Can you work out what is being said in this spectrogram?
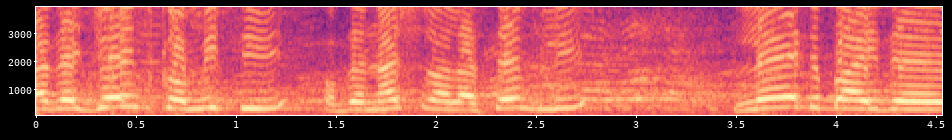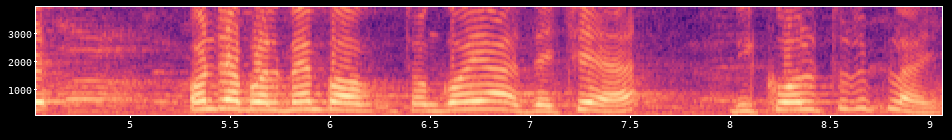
that the Joint Committee of the National Assembly, led by the Honorable Member of Tongoya as the chair, be called to reply.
